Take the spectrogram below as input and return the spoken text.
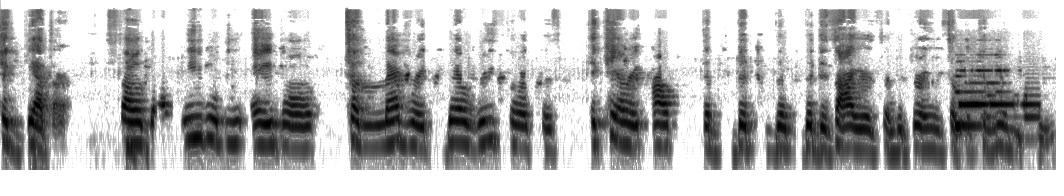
together so that we will be able to leverage their resources to carry out the, the, the, the desires and the dreams of the community.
